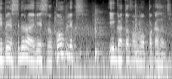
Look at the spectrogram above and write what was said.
Теперь собираю весь свой комплекс и готов вам его показать.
